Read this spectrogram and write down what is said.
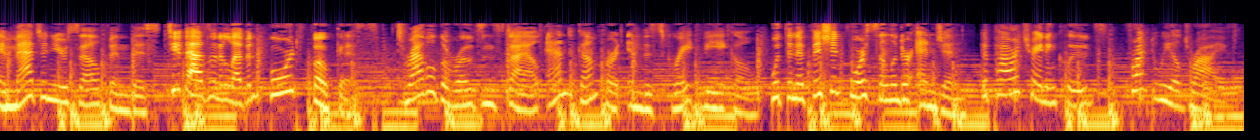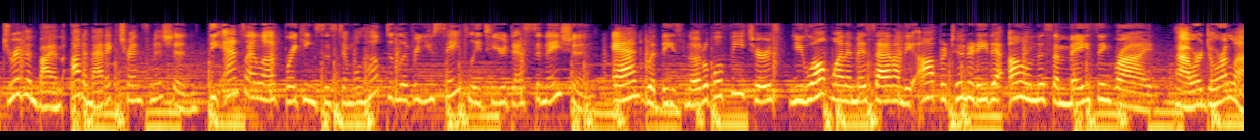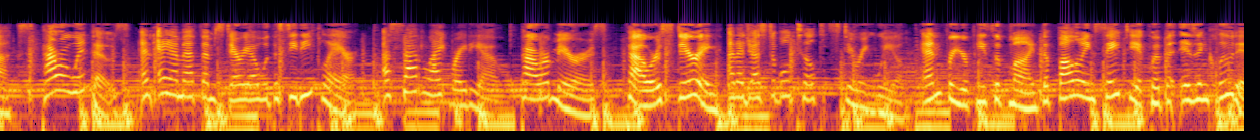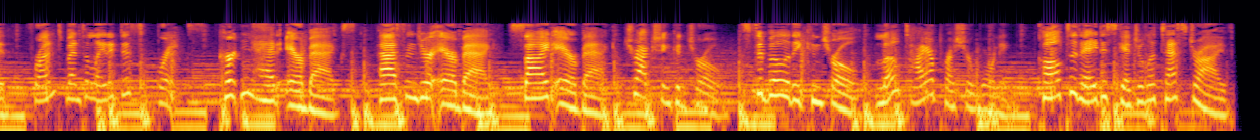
Imagine yourself in this 2011 Ford Focus. Travel the roads in style and comfort in this great vehicle. With an efficient four-cylinder engine, the powertrain includes front-wheel drive, driven by an automatic transmission. The anti-lock braking system will help deliver you safely to your destination. And with these notable features, you won't want to miss out on the opportunity to own this amazing ride. Power door locks, power windows, an AM/FM stereo with a CD player, a satellite radio, power mirrors, power steering, an adjustable tilt steering wheel. And for your peace of mind, the following safety equipment is included. Front ventilated disc brakes, curtain head airbags, passenger airbag, side airbag, traction control, stability control, low tire pressure warning. Call today to schedule a test drive.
